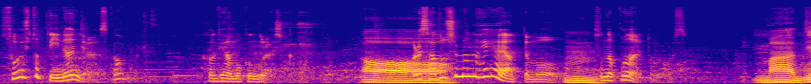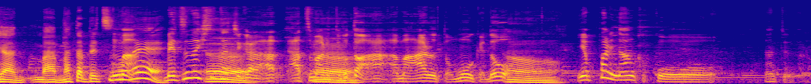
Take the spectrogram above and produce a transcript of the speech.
そういう人っていないんじゃないですか？影山くんぐらいしか。あああれ佐渡島の部屋やっても、そんな来ないと思いますよまあいやまあまた別のまあね、別の人たちがあ集まるってことは、あまあ、あると思うけど、うん。やっぱりなんかこうなんて言うんだろう。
